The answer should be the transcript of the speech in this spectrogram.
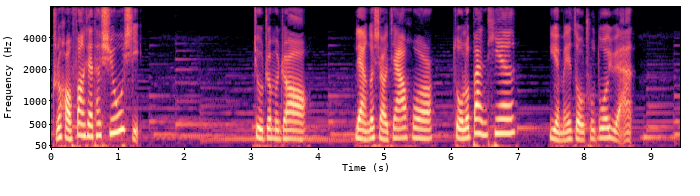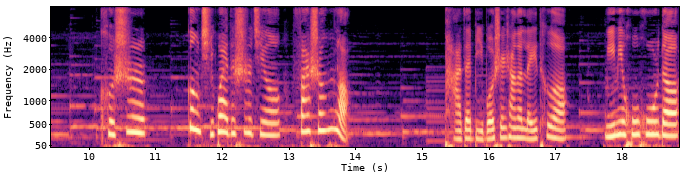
只好放下他休息。就这么着，两个小家伙走了半天，也没走出多远。可是，更奇怪的事情发生了。趴在比伯身上的雷特。迷迷糊糊的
